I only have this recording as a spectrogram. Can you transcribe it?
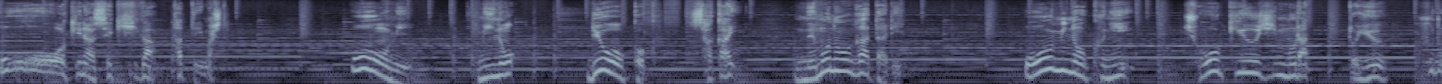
大きな石碑が立っていました。近江美濃両国堺根物語。近江の国長久寺村という古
